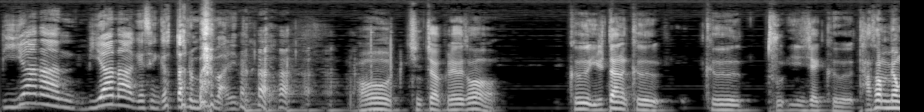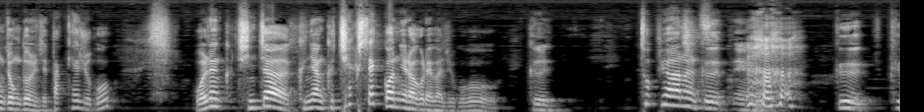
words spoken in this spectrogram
미안한 미안하게 생겼다는 말 많이 듣는데. 어우, 진짜, 그래서, 그, 일단은 그, 그, 두, 이제 그, 다섯 명 정도는 이제 딱 해주고, 원래는 그 진짜 그냥 그 책세권이라고 그래가지고, 그, 투표하는 그, 예, 그, 그,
